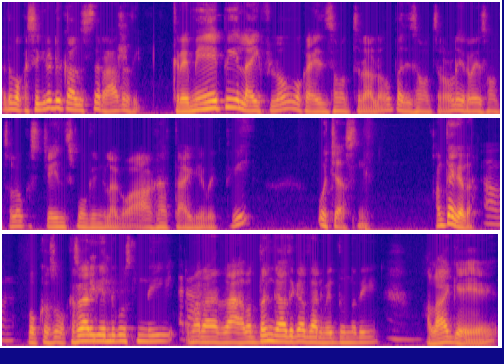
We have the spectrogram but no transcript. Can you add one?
అది ఒక సిగరెట్ కాలుస్తే రాదు అది క్రమేపీ లైఫ్లో ఒక ఐదు సంవత్సరాలు పది సంవత్సరాలు ఇరవై సంవత్సరాలు ఒక చైన్ స్మోకింగ్ లాగా ఆగా తాగే వ్యక్తికి వచ్చేస్తుంది. అంతే కదా? ఒక్క ఒక్కసారిగా ఎందుకు వస్తుంది? మరి అబద్ధం కాదు కదా దాని మీద ఉన్నది? అలాగే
